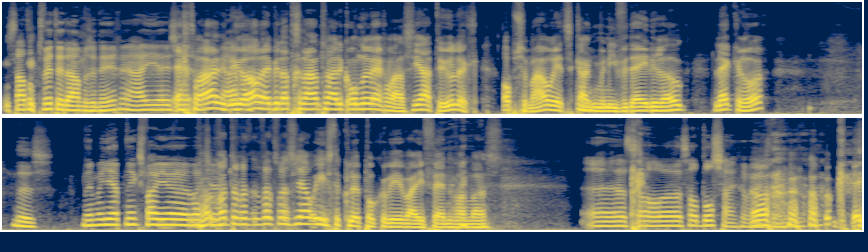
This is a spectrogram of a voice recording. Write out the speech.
Staat op Twitter, dames en heren. Hij is, Echt waar? Ja, nu al? Heb je dat gedaan terwijl ik onderweg was? Ja, tuurlijk. Op zijn Maurits kan ik me niet verdedigen ook. Lekker hoor. Dus. Nee, maar je hebt niks waar je... Wat, Wat, je wat, wat, wat was jouw eerste club ook alweer waar je fan van was? Eh, dat zal, eh, zal DOS zijn geweest. Oh. Oké.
